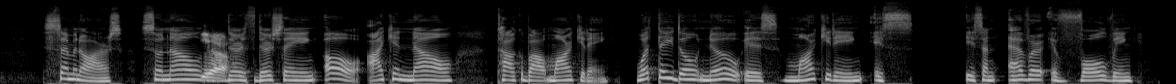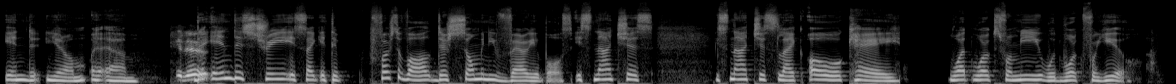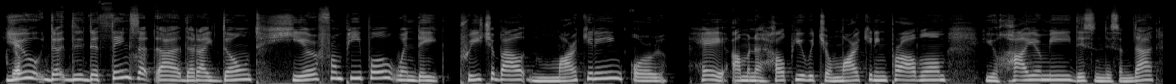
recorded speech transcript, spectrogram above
seminars. So now Yeah. they're they're saying, oh, I can now talk about marketing. What they don't know is marketing is is an ever evolving in you know um, it is. the industry it's like it first of all there's so many variables it's not just it's not just like oh okay what works for me would work for you. You the, the, the things that uh, that i don't hear from people when they preach about marketing or hey i'm gonna help you with your marketing problem. You hire me this and this and that.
